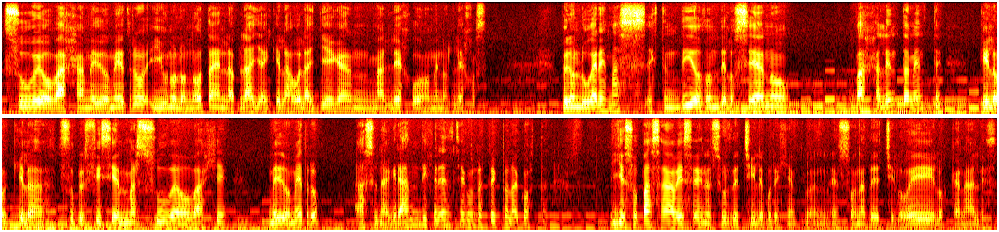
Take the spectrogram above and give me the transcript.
Sube o baja medio metro y uno lo nota en la playa, en que las olas llegan más lejos o menos lejos. Pero en lugares más extendidos, donde el océano baja lentamente, que, lo, que la superficie del mar suba o baje medio metro, hace una gran diferencia con respecto a la costa. Y eso pasa a veces en el sur de Chile, por ejemplo, en, zonas de Chiloé, los canales.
